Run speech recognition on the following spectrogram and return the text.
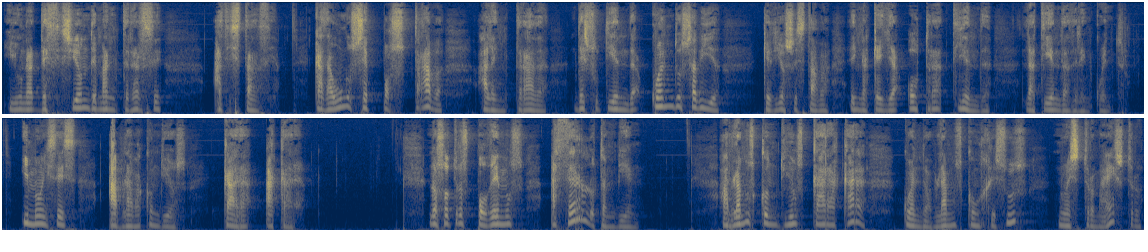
y una decisión de mantenerse a distancia. Cada uno se postraba a la entrada de su tienda cuando sabía que Dios estaba en aquella otra tienda, la tienda del encuentro. Y Moisés hablaba con Dios cara a cara. Nosotros podemos hacerlo también. Hablamos con Dios cara a cara cuando hablamos con Jesús, nuestro Maestro,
